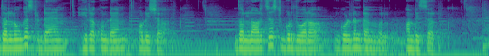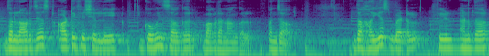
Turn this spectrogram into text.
The longest dam, Hirakud Dam, Odisha. The largest Gurdwara, Golden Temple, Amritsar. The largest artificial lake, Govind Sagar, Bhakra Nangal, Punjab the highest battlefield and the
